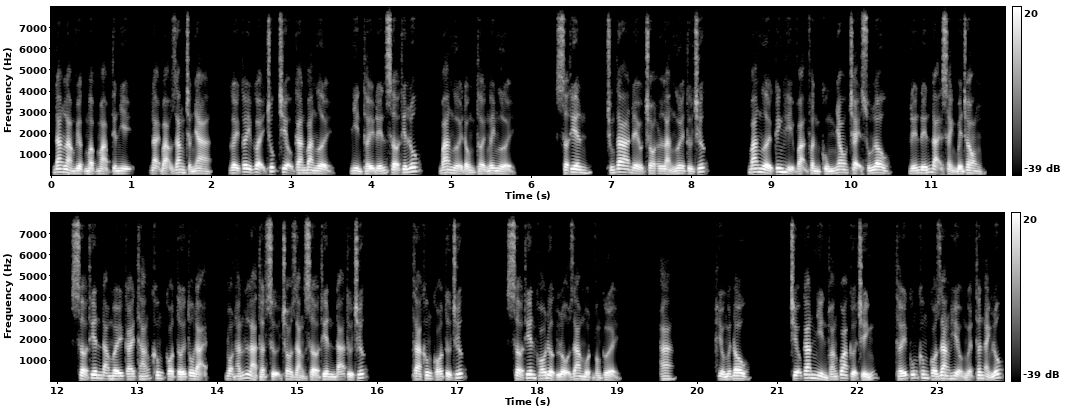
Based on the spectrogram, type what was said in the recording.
đang làm việc mập mạp tiên nhị, đại bạo răng trần nhà gậy cây gậy trúc triệu can ba người, nhìn thấy đến sở thiên lúc, ba người đồng thời ngây người. Sở thiên, chúng ta đều cho là ngươi từ trước. Ba người kinh hỷ vạn phần cùng nhau chạy xuống lâu, đến đến đại sảnh bên trong. Sở thiên đã mấy cái tháng không có tới tô đại, bọn hắn là thật sự cho rằng sở thiên đã từ trước. Ta không có từ trước. Sở thiên khó được lộ ra một vòng cười. A, hiểu người đâu? Triệu can nhìn thoáng qua cửa chính, thấy cũng không có giang Hiệu nguyệt thân ảnh lúc,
